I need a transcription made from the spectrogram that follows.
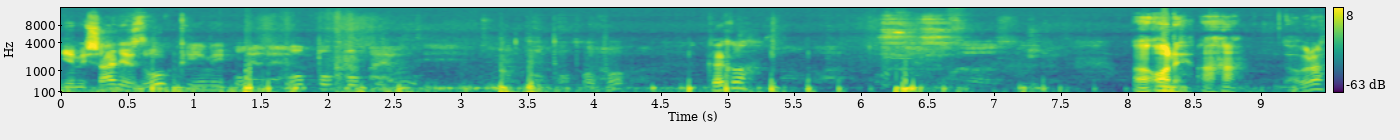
Je mi šalješ zvuk ili... Up, up, up, up, up, up, up. Kako? A, one, aha, dobro.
